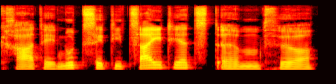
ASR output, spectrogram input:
grade nutze die Zeit jetzt, ähm, für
